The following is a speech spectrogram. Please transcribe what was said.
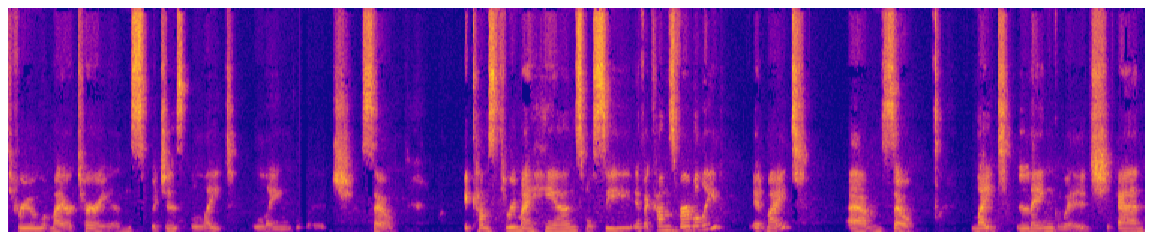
through my Arcturians, which is light language. So it comes through my hands. We'll see if it comes verbally. It might. Um, so, light language. And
